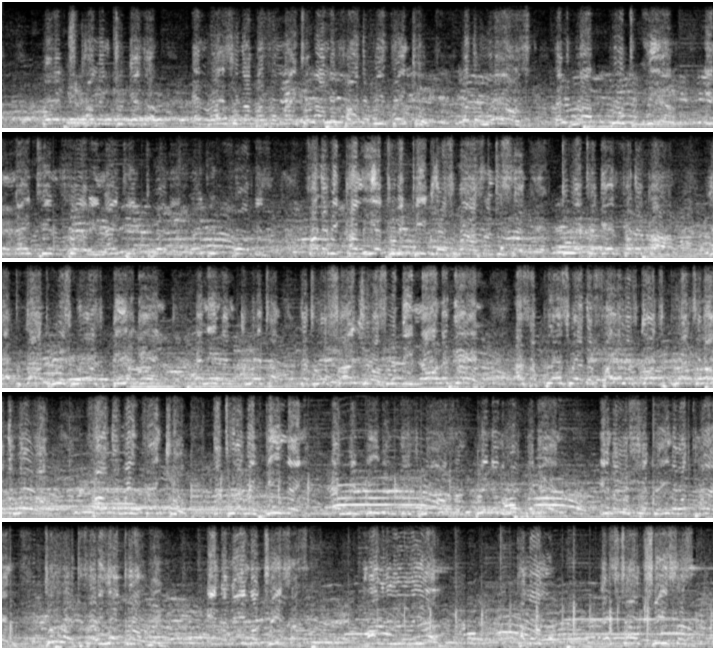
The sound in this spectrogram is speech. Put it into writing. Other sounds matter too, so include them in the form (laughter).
boats coming together and rising up as a mighty army. Father, we thank you for the wells that were put here in 1930, 1920s, 1940s. Father, we come here to dig those wells and to say, do it again, Father God. Let that which was be again and even greater. That Los Angeles will be known again as a place where the fire of God spreads around the world. Father, we thank you that you are Jesus.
